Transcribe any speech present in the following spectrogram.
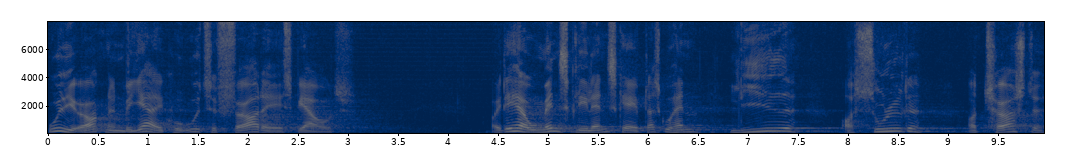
Ud i ørkenen ved Jericho, ud til 40 dages bjerget. Og i det her umenneskelige landskab, der skulle han lide og sulte og tørste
